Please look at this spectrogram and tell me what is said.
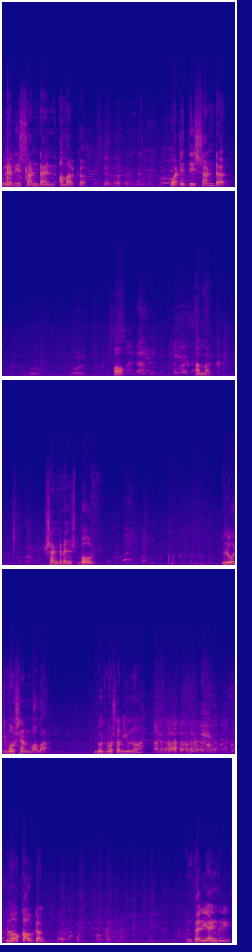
really Sand and Amarka. What is the Sand? Bull. Oh, Amarka. Sand means bowl. Loose motion wala. Loose motion, you know? No cow dung. And very angry.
